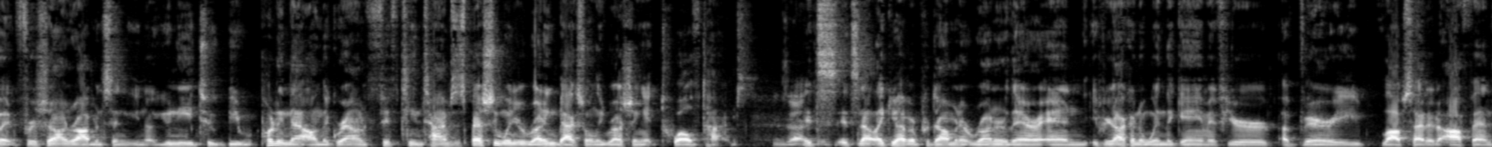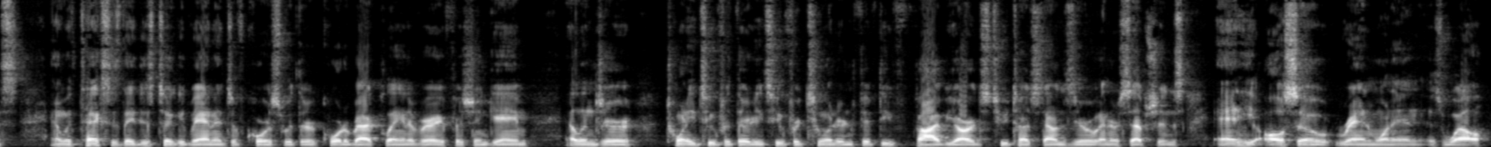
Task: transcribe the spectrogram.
But for Shawn Robinson, you know, you need to be putting that on the ground 15 times, especially when your running back's only rushing it 12 times. Exactly. It's it's not like you have a predominant runner there, and if you're not going to win the game, if you're a very lopsided offense, and with Texas, they just took advantage, of course, with their quarterback playing a very efficient game. Ehlinger, 22 for 32 for 255 yards, two touchdowns, zero interceptions, and he also ran one in as well.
